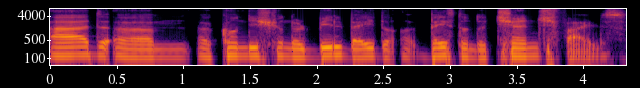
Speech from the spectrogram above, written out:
add um, a conditional build based, based on the change files.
